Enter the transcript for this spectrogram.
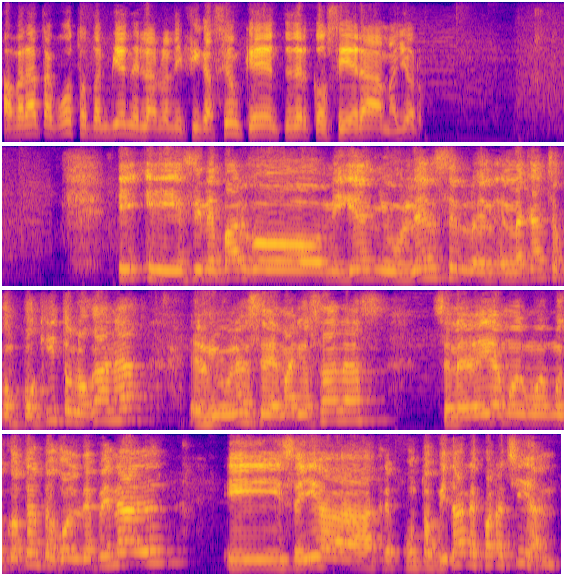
abarata costo también en la planificación que deben tener considerada mayor. Y, sin embargo, Miguel Ñublense en, la cancha con poquito lo gana. El Ñublense de Mario Salas se le veía muy, muy, muy contento, gol de penal y se lleva tres puntos vitales para Chian.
